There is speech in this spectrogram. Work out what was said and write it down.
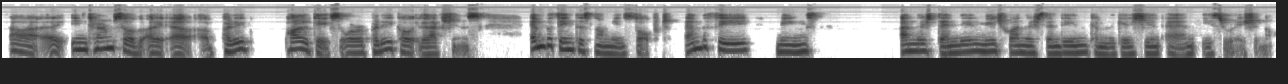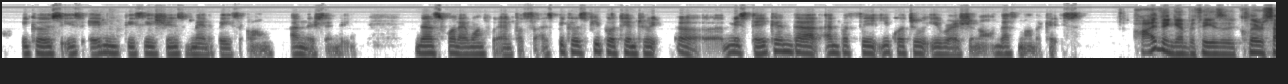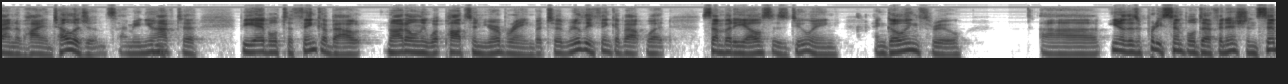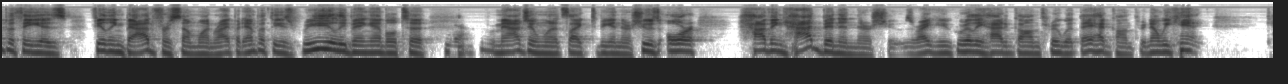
uh, in terms of uh, uh, polit- politics or political elections, empathy does not mean soft. Empathy means understanding, mutual understanding, communication, and is rational because it's any decisions made based on understanding. That's what I want to emphasize because people tend to uh, mistaken that empathy equal to irrational. That's not the case. I think empathy is a clear sign of high intelligence. I mean, you mm-hmm. have to be able to think about not only what pops in your brain, but to really think about what somebody else is doing and going through uh, you know, there's a pretty simple definition. Sympathy is feeling bad for someone, right? But empathy is really being able to yeah. imagine what it's like to be in their shoes or having had been in their shoes, right? You really had gone through what they had gone through. Now, we can't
